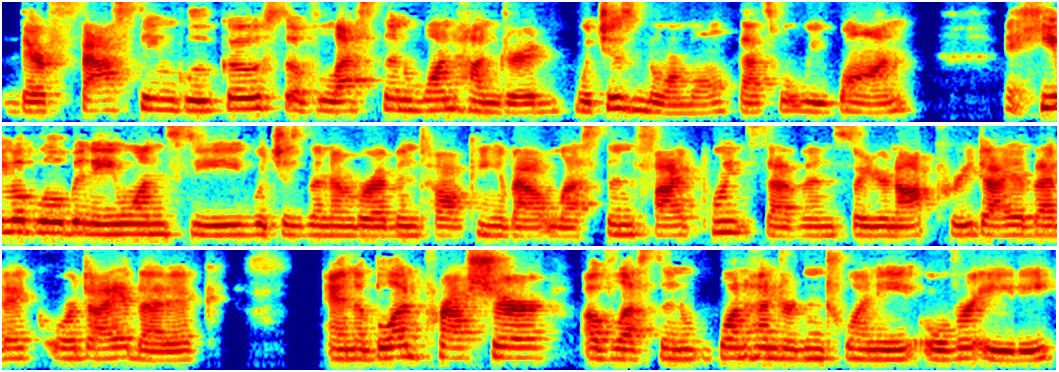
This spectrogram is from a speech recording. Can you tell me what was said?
They're fasting glucose of less than 100, which is normal. That's what we want. A hemoglobin A1C, which is the number I've been talking about, less than 5.7. So you're not pre diabetic or diabetic. And a blood pressure of less than 120 over 80.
